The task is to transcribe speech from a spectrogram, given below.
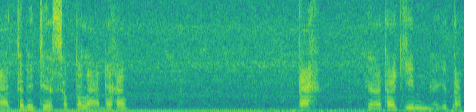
อาจจะได้เจอสัตว์ประหลาดนะครับไปเดี๋ยวถ้ากินเดี๋ยวจะตัด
